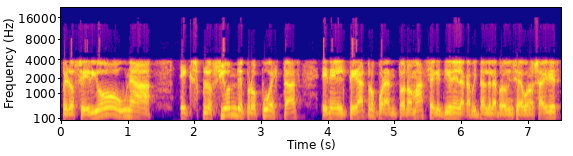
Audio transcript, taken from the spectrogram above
pero se dio una explosión de propuestas en el teatro por antonomasia que tiene la capital de la provincia de Buenos Aires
